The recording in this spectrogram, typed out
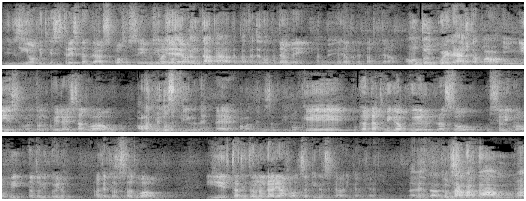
Isso. E eu acredito que esses três candidatos possam ser os mais Ele é votados. candidato a deputado federal também. Também. Também. Candidato né? a deputado federal. O Antônio Coelho é estadual aqui em. Isso, Antônio Coelho é estadual, Ao lado de Mendonça Filho, né? É. Ao lado de Mendonça Filho. porque o candidato Miguel Coelho ele lançou o seu irmão, Antônio Coelho, a deputado Isso. estadual, e ele está tentando angariar votos aqui na cidade de Belo Jardim. É verdade. Vamos aguardar uma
